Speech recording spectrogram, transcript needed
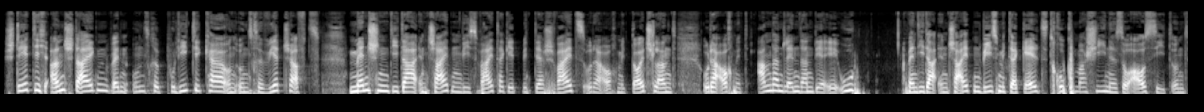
stetig ansteigen, wenn unsere Politiker und unsere Wirtschaftsmenschen, die da entscheiden, wie es weitergeht mit der Schweiz oder auch mit Deutschland oder auch mit anderen Ländern der EU, wenn die da entscheiden, wie es mit der Gelddruckmaschine so aussieht. Und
